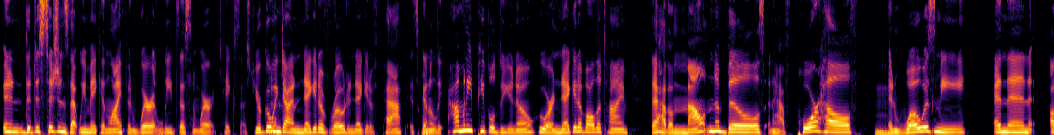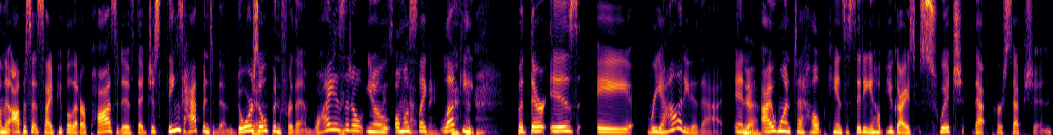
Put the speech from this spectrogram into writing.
in the decisions that we make in life and where it leads us and where it takes us, you're going down a negative road, a negative path. It's going to lead. How many people do you know who are negative all the time that have a mountain of bills and have poor health Mm. and woe is me? And then on the opposite side, people that are positive, that just things happen to them, doors Yeah. open for them. Why is Like, it, you know, why is it almost like lucky? but there is a mm. reality to that. And Yeah. I want to help Kansas City and help you guys switch that perception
